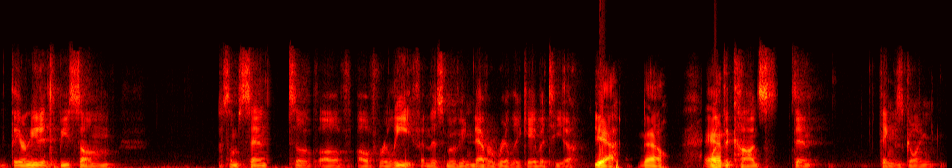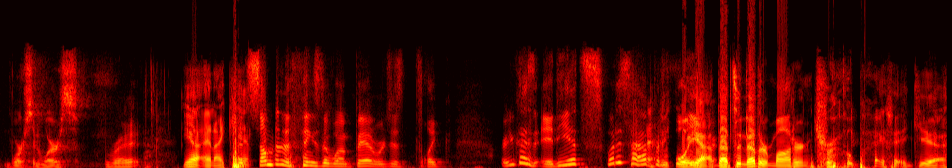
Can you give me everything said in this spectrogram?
there needed to be some some sense of, of, of relief, and this movie never really gave it to you. Yeah, no, With and the constant things going worse and worse. Right. yeah, and I can't. some of the things that went bad were just like, are you guys idiots? What is happening? Well, yeah, that's another modern trope, I think. Yeah,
